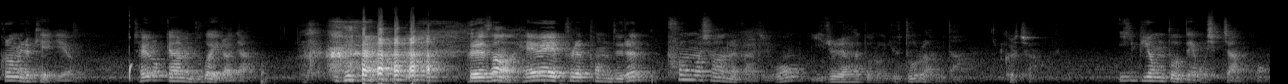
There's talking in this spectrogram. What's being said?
그러면 이렇게 얘기해요. 자유롭게 하면 누가 일하냐? 그래서 해외 플랫폼들은 프로모션을 가지고 일을 하도록 유도를 합니다. 그렇죠. 이 비용도 내고 싶지 않고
